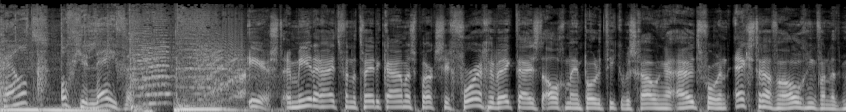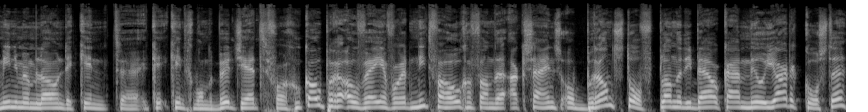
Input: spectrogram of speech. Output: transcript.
Geld of je leven. Eerst, een meerderheid van de Tweede Kamer sprak zich vorige week tijdens de algemeen politieke beschouwingen uit voor een extra verhoging van het minimumloon, de kind, uh, kindgebonden budget, voor goedkopere OV en voor het niet verhogen van de accijns op brandstof. Plannen die bij elkaar miljarden kosten.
